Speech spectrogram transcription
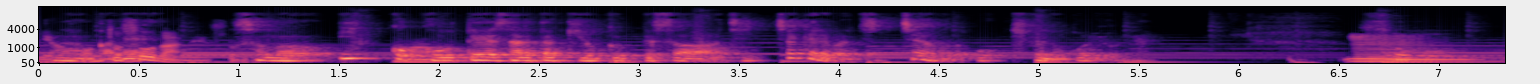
いや、ね当そうだね。それその、一個肯定された記憶ってさ、ちっちゃければちっちゃいほど大きく残るよね。うん。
